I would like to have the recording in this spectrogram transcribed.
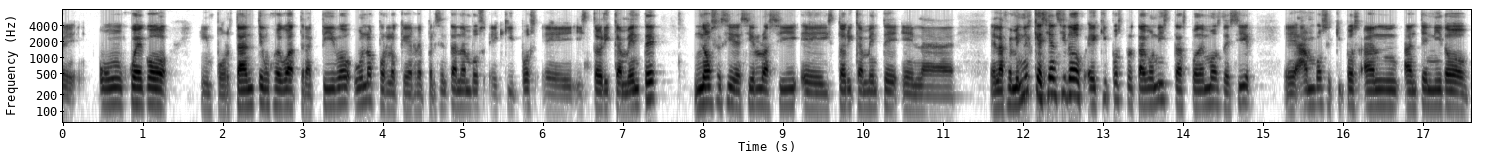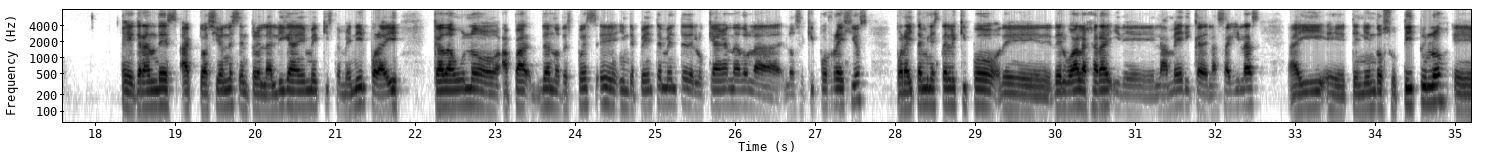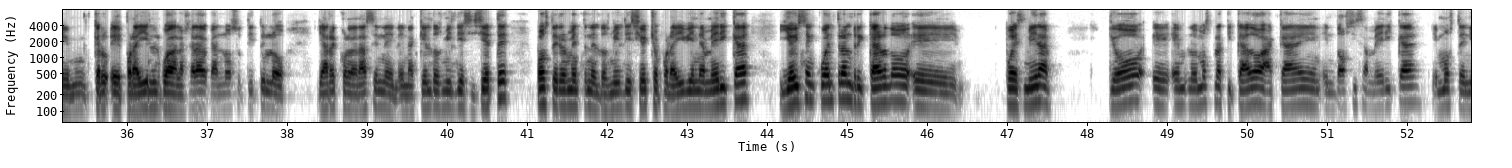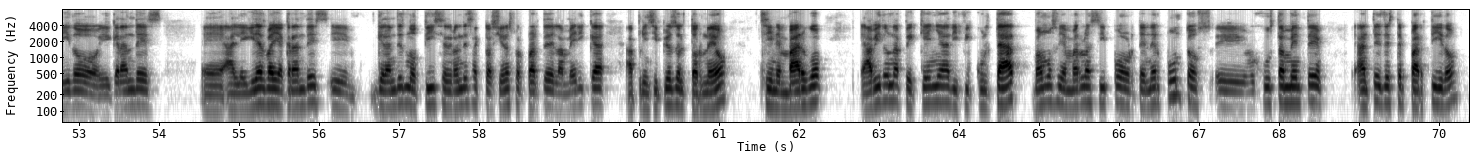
un juego importante, un juego atractivo, uno por lo que representan ambos equipos eh, históricamente, no sé si decirlo así, eh, históricamente en la, en la femenil, que sí han sido equipos protagonistas, podemos decir, eh, ambos equipos han, han tenido grandes actuaciones dentro de la Liga MX femenil, por ahí cada uno, bueno, después, eh, independientemente de lo que ha ganado los equipos regios, por ahí también está el equipo de, del Guadalajara y de la América, de las Águilas, ahí eh, teniendo su título. Eh, por ahí el Guadalajara ganó su título, ya recordarás, en, el, en aquel 2017. Posteriormente, en el 2018, por ahí viene América. Y hoy se encuentran, Ricardo, pues mira, yo eh, em, lo hemos platicado acá en, Dosis América, hemos tenido eh, grandes eh, alegrías, vaya, grandes, grandes noticias, grandes actuaciones por parte del América a principios del torneo. Sin embargo, ha habido una pequeña dificultad, vamos a llamarlo así, por tener puntos. justamente antes de este partido,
